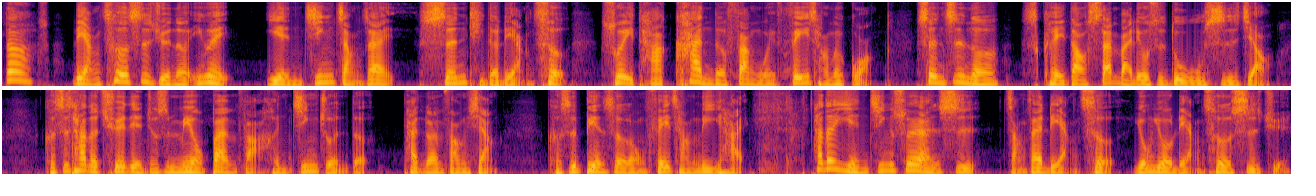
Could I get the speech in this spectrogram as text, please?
那两侧视觉呢，因为眼睛长在身体的两侧，所以它看的范围非常的广。甚至呢，是可以到三百六十度无死角。可是它的缺点就是没有办法很精准的判断方向。可是变色龙非常厉害，它的眼睛虽然是长在两侧，拥有两侧视觉，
